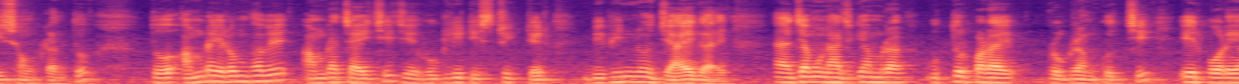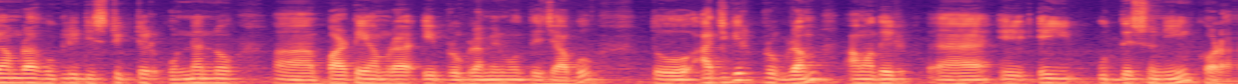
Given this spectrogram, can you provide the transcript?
এই সংক্রান্ত। তো আমরা এরমভাবে আমরা চাইছি যে হুগলি ডিস্ট্রিক্টের বিভিন্ন জায়গায় যেমন আজকে আমরা উত্তরপাড়ায় প্রোগ্রাম করছি এরপরে আমরা হুগলি ডিস্ট্রিক্টের অন্যান্য পার্টে আমরা এই প্রোগ্রামের মধ্যে যাব। তো আজকের প্রোগ্রাম আমাদের এই- উদ্দেশ্য নিয়েই করা।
